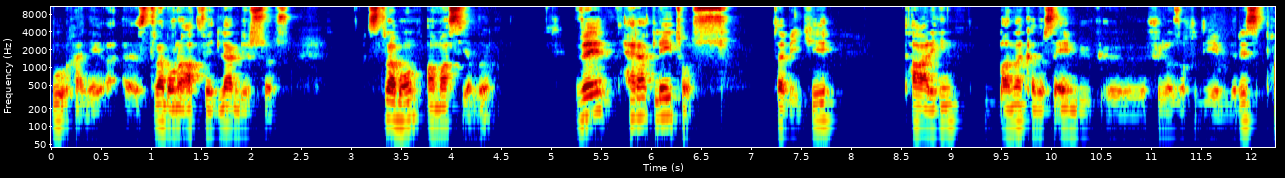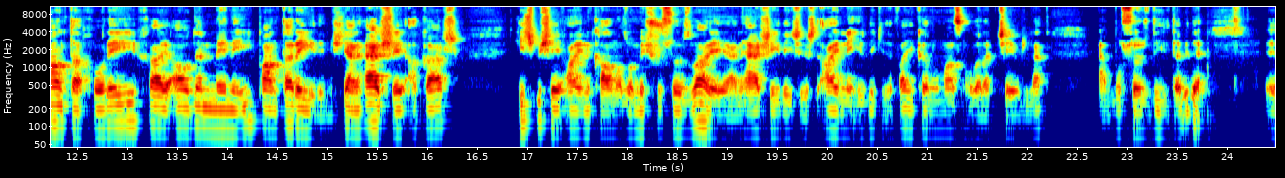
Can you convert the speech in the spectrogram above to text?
Bu hani e, Strabon'a atfedilen bir söz. Strabon Amasyalı ve Herakleitos tabii ki tarihin bana kalırsa en büyük e, filozofu diyebiliriz. Panta horei hay auden menei panta rei demiş. Yani her şey akar, hiçbir şey aynı kalmaz. O meşhur söz var ya yani her şey değişir. İşte aynı nehirde iki defa yıkanılmaz olarak çevrilen. Yani bu söz değil tabii de. E,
